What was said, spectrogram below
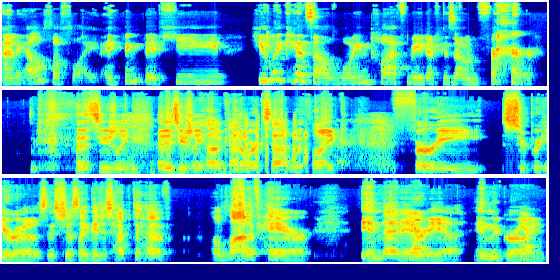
on Alpha Flight. I think that he he like has a loincloth made of his own fur. That's usually that is usually how it kind of works out with like furry superheroes. It's just like they just have to have a lot of hair in that Yep. area in the groin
